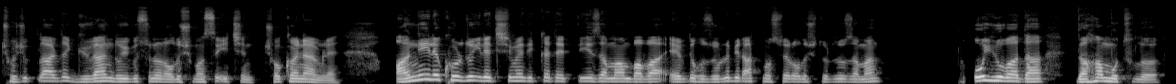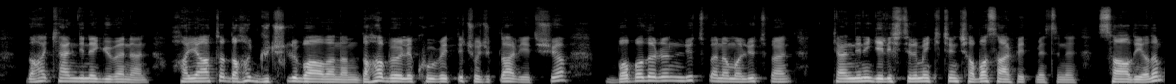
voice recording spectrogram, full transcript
çocuklarda güven duygusunun oluşması için çok önemli. Anne ile kurduğu iletişime dikkat ettiği zaman baba evde huzurlu bir atmosfer oluşturduğu zaman o yuvada daha mutlu, daha kendine güvenen, hayata daha güçlü bağlanan, daha böyle kuvvetli çocuklar yetişiyor. Babaların lütfen ama lütfen kendini geliştirmek için çaba sarf etmesini sağlayalım.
